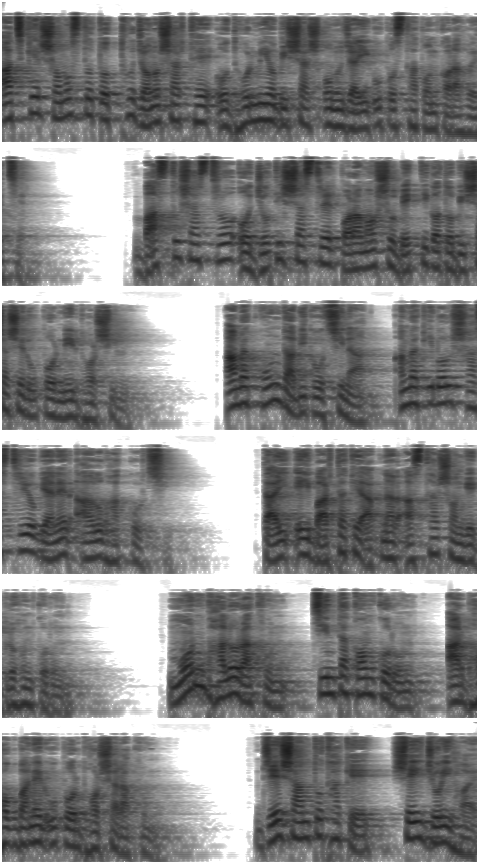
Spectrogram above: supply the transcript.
আজকের সমস্ত তথ্য জনস্বার্থে ও ধর্মীয় বিশ্বাস অনুযায়ী উপস্থাপন করা হয়েছে। বাস্তুশাস্ত্র ও জ্যোতিষশাস্ত্রের পরামর্শ ব্যক্তিগত বিশ্বাসের উপর নির্ভরশীল। আমরা কোন দাবি করছি না, আমরা কেবল শাস্ত্রীয় জ্ঞানের আলো ভাগ করছি। তাই এই বার্তাকে আপনার আস্থার সঙ্গে গ্রহণ করুন। মন ভালো রাখুন, চিন্তা কম করুন, আর ভগবানের উপর ভরসা রাখুন। যে শান্ত থাকে, সেই জয়ী হয়।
